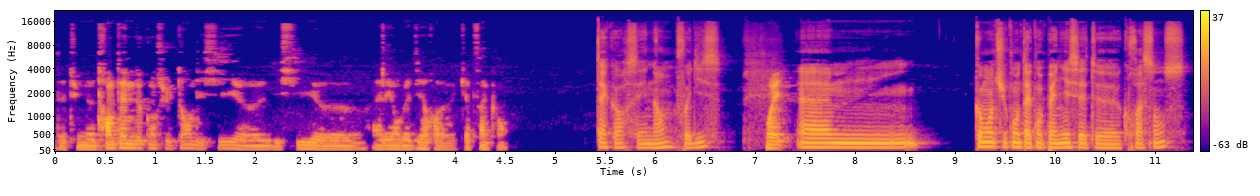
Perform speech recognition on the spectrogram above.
d'être une trentaine de consultants d'ici d'ici allez on va dire 4-5 ans. D'accord, c'est énorme, x 10. Oui. comment tu comptes accompagner cette croissance?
